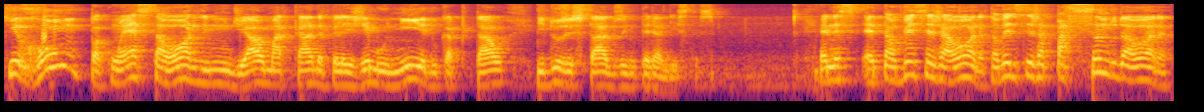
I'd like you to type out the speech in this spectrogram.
que rompa com esta ordem mundial marcada pela hegemonia do capital e dos estados imperialistas. É, nesse, é, talvez seja a hora, talvez esteja passando da hora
